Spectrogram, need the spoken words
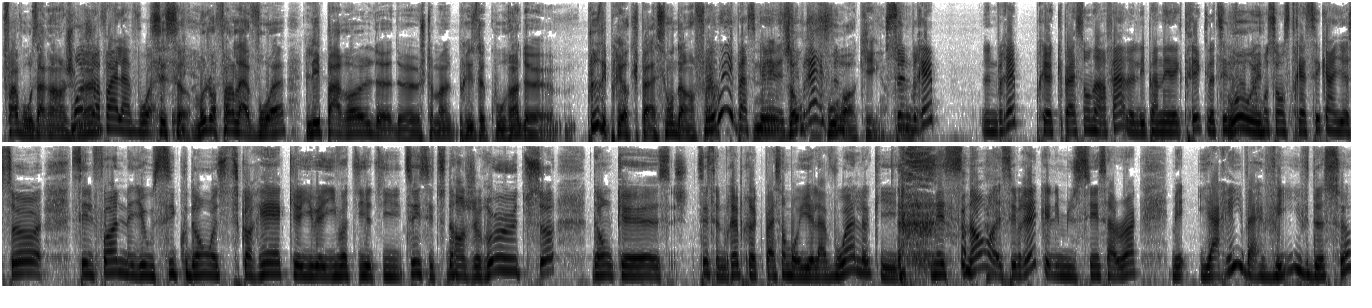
faire vos arrangements. Moi, je vais faire la voix. C'est ça. Moi, je vais faire la voix, les paroles de, de justement de prise de courant, de plus des préoccupations d'enfants. Mais oui, parce que c'est vrai, c'est une, c'est une vraie une vraie préoccupation d'enfant, là, les panneaux électriques. Là, tu sais, les Oui, enfants oui. sont stressés quand il y a ça. C'est le fun, mais il y a aussi, coudon, est-ce tu correct? Il, il va, tu sais, c'est-tu dangereux? Tout ça? Donc, euh, c'est- tu sais, c'est une vraie préoccupation. Bon, il y a la voix, là, qui. mais sinon, euh, c'est vrai que les musiciens, ça rock. Mais ils arrivent à vivre de ça.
